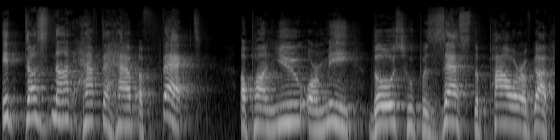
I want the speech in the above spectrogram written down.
it does not have to have effect upon you or me, those who possess the power of God,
